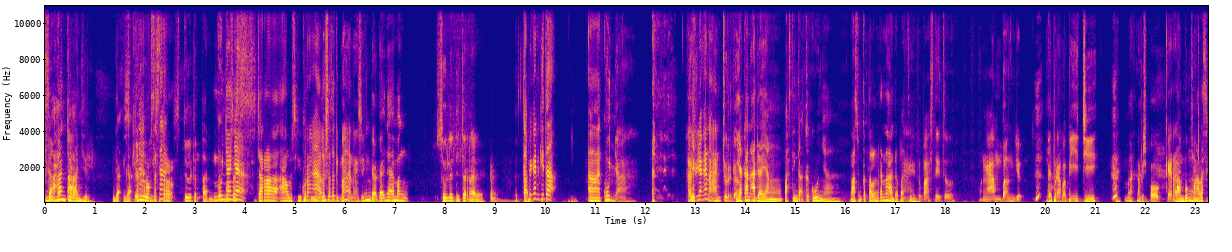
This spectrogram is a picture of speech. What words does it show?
nggak hancur anjir. Nggak nggak proses ter Still ketan. ngunyahnya proses secara halus gitu. kurang dia. halus atau gimana sih Enggak, kayaknya emang sulit dicerna deh. tapi kan kita eh, kunyah harusnya kan hancur dong Ya kan ada yang pasti nggak kekunya, langsung ketelan kena ada nah, pasti. itu pasti tuh mengambang yuk beberapa biji habis poker Lambung males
